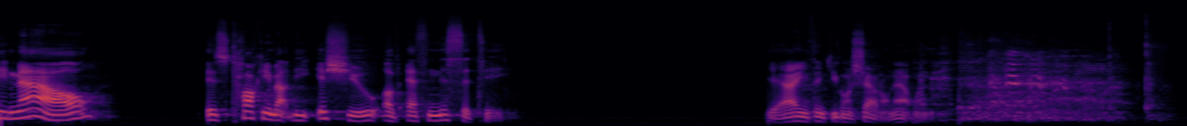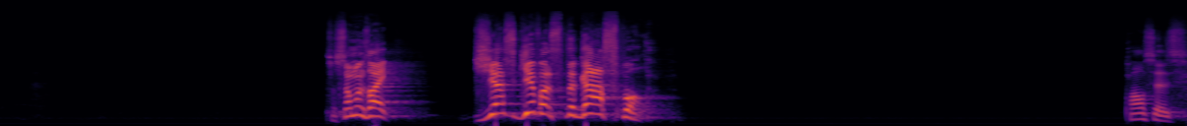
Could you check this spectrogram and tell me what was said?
he now is talking about the issue of ethnicity. Yeah, I didn't think you're going to shout on that one. So someone's like, just give us the gospel. Paul says,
